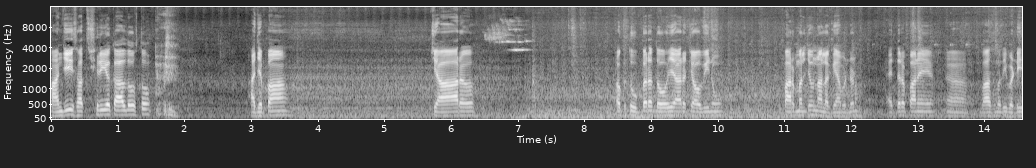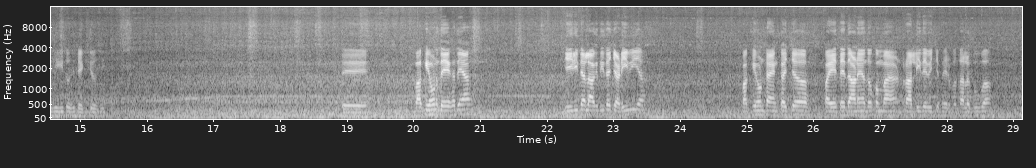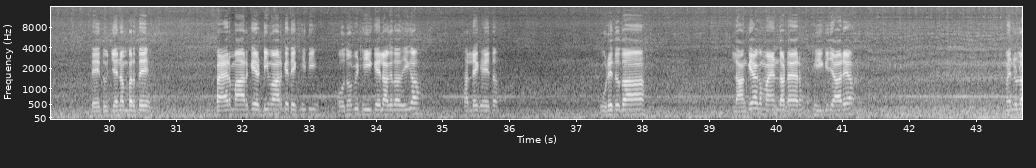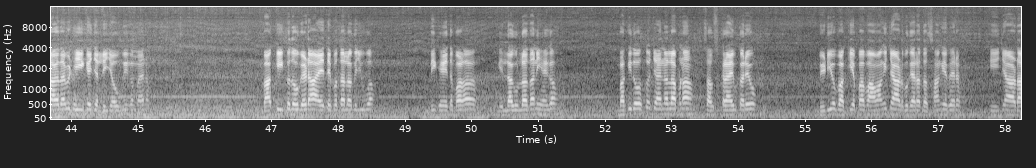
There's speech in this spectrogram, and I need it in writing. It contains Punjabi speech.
ਹਾਂਜੀ, ਸਤਿ ਸ਼੍ਰੀ ਅਕਾਲ ਦੋਸਤੋ। ਅੱਜ ਆਪਾਂ 4 ਅਕਤੂਬਰ 2024 ਨੂੰ ਪਰਮਲ ਝੋਨਾ ਲੱਗਿਆ ਵੱਢਣ। ਇੱਧਰ ਆਪਾਂ ਨੇ ਬਾਸਮਤੀ ਵੱਢੀ ਸੀਗੀ, ਤੁਸੀਂ ਦੇਖਿਓ ਸੀ। ਤੇ ਬਾਕੀ ਹੁਣ ਦੇਖਦੇ ਆਂ। ਜੀਰੀ ਤਾਂ ਲੱਗਦੀ ਤਾਂ ਚੜੀ ਵੀ ਆ। ਬਾਕੀ ਹੁਣ ਟੈਂਕ 'ਚ ਪਏ ਤੇ ਦਾਣਿਆਂ ਤੋਂ ਕੰਬਾ ਟਰਾਲੀ ਦੇ ਵਿੱਚ ਫਿਰ ਪਤਾ ਲੱਗੂਗਾ। ਤੇ ਦੂਜੇ ਨੰਬਰ ਤੇ ਪੈਰ ਮਾਰ ਕੇ, ਅੱਡੀ ਮਾਰ ਕੇ ਦੇਖੀ ਤੀ। ਉਦੋਂ ਵੀ ਠੀਕ ਹੀ ਲੱਗਦਾ ਸੀਗਾ, ਥੱਲੇ ਖੇਤ। ਉਰੇ ਤੋਂ ਤਾਂ ਲੰਘ ਗਿਆ ਕਮੈਨ ਦਾ ਟਾਇਰ, ਠੀਕ ਜਾ ਰਿਹਾ। ਮੈਨੂੰ ਲੱਗਦਾ ਵੀ ਠੀਕ ਹੈ ਚੱਲੀ ਜਾਊਗੀ ਕਮੈਨ ਬਾਕੀ ਇੱਕ ਦੋ ਗੇੜਾ ਆਏ ਤੇ ਪਤਾ ਲੱਗ ਜੂਗਾ ਵੀ ਖੇਤ ਵਾਲਾ ਗਿੱਲਾ ਗੁੱਲਾ ਤਾਂ ਨਹੀਂ ਹੈਗਾ। ਬਾਕੀ ਦੋਸਤੋ, ਚੈਨਲ ਆਪਣਾ ਸਬਸਕ੍ਰਾਈਬ ਕਰਿਓ। ਵੀਡੀਓ ਬਾਕੀ ਆਪਾਂ ਪਾਵਾਂਗੇ ਝਾੜ ਵਗੈਰਾ ਦੱਸਾਂਗੇ ਫਿਰ ਕੀ ਝਾੜ ਆ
